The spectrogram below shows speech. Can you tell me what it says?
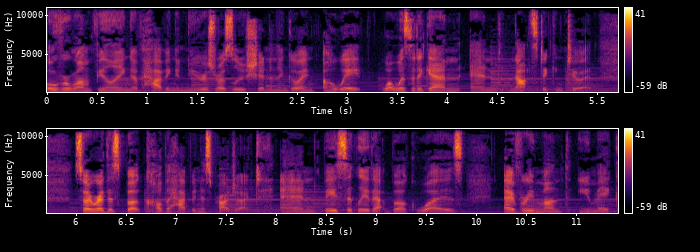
overwhelmed feeling of having a New Year's resolution and then going, oh, wait, what was it again? And not sticking to it. So I read this book called The Happiness Project. And basically, that book was every month you make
